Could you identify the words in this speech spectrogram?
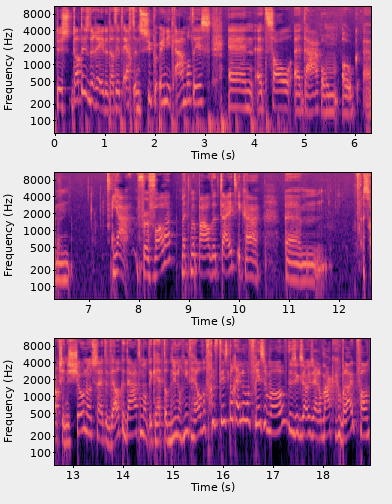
Dus dat is de reden dat dit echt een super uniek aanbod is. En het zal uh, daarom ook um, ja, vervallen met een bepaalde tijd. Ik ga. Um, straks in de show notes zetten welke datum. Want ik heb dat nu nog niet helder, want het is nog helemaal fris in mijn hoofd. Dus ik zou zeggen, maak er gebruik van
